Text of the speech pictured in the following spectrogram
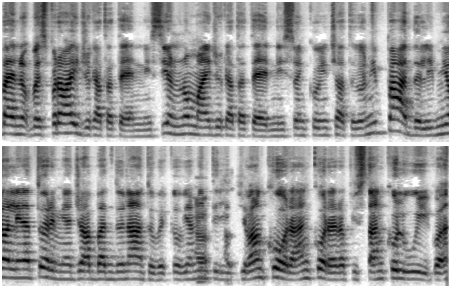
Beh, no, beh, però hai giocato a tennis. Io non ho mai giocato a tennis, ho incominciato con il paddle. Il mio allenatore mi ha già abbandonato perché ovviamente ah. gli diceva ancora, ancora era più stanco lui alla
